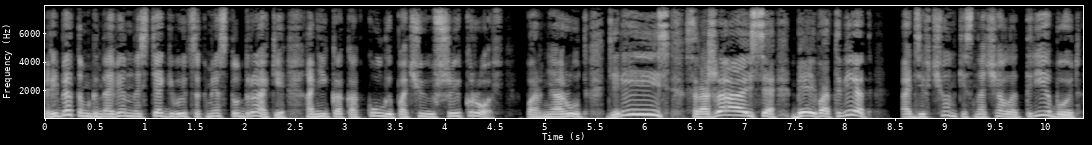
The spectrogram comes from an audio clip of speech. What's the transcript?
Ребята мгновенно стягиваются к месту драки, они как акулы, почуявшие кровь. Парни орут «Дерись! Сражайся! Бей в ответ!» А девчонки сначала требуют,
